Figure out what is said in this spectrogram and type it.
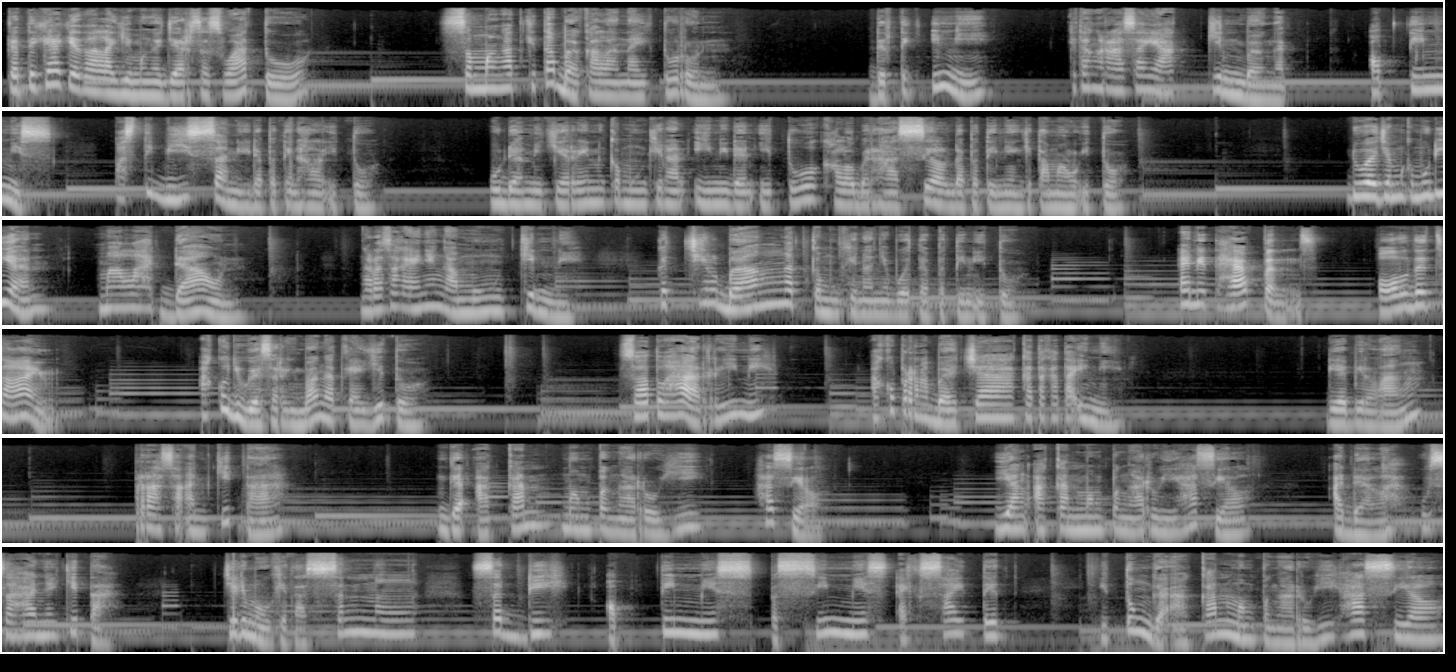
Ketika kita lagi mengejar sesuatu, semangat kita bakalan naik turun. Detik ini, kita ngerasa yakin banget, optimis, pasti bisa nih dapetin hal itu. Udah mikirin kemungkinan ini dan itu kalau berhasil dapetin yang kita mau itu. Dua jam kemudian, malah down. Ngerasa kayaknya nggak mungkin nih. Kecil banget kemungkinannya buat dapetin itu. And it happens all the time aku juga sering banget kayak gitu. Suatu hari nih, aku pernah baca kata-kata ini. Dia bilang, perasaan kita gak akan mempengaruhi hasil. Yang akan mempengaruhi hasil adalah usahanya kita. Jadi mau kita seneng, sedih, optimis, pesimis, excited, itu gak akan mempengaruhi hasil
